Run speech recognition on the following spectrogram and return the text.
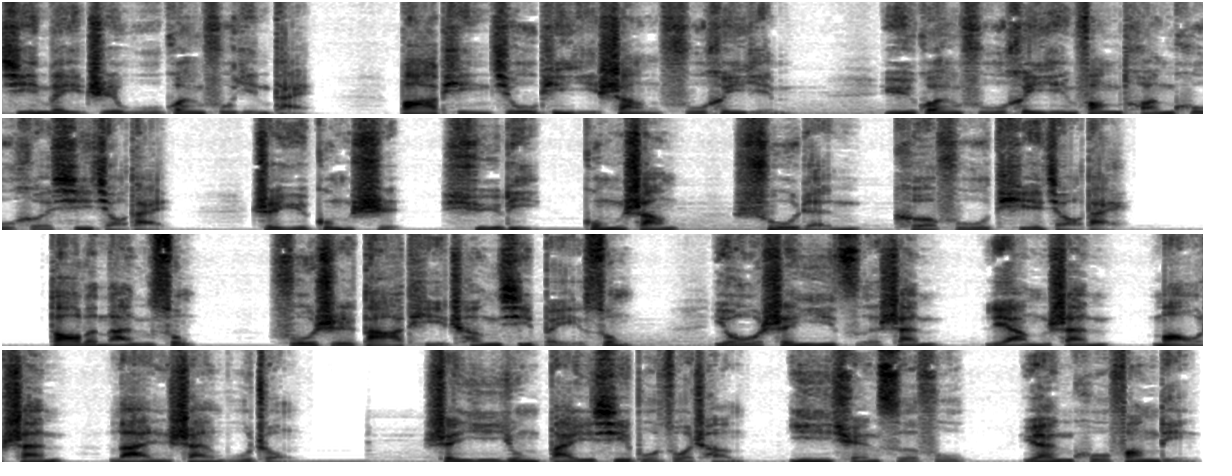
及内职武官服银带，八品九品以上服黑银，余官服黑银方团裤和犀角带。至于贡士、胥吏、工商、庶人，可服铁脚带。到了南宋，服饰大体承袭北宋，有深衣紫衫、凉衫、帽衫、蓝衫五种。深衣用白细布做成，衣全四服，圆裤方领，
